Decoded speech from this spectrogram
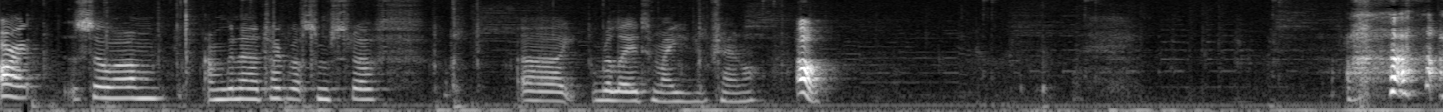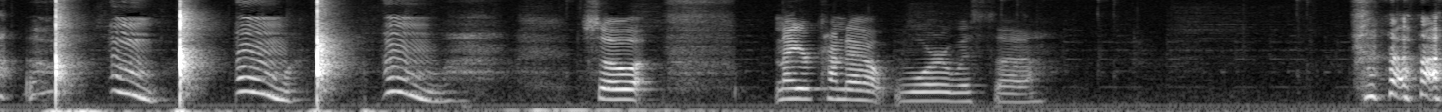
Alright, so um I'm gonna talk about some stuff uh related to my YouTube channel. Oh! mm, mm, mm. So now you're kinda at war with uh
